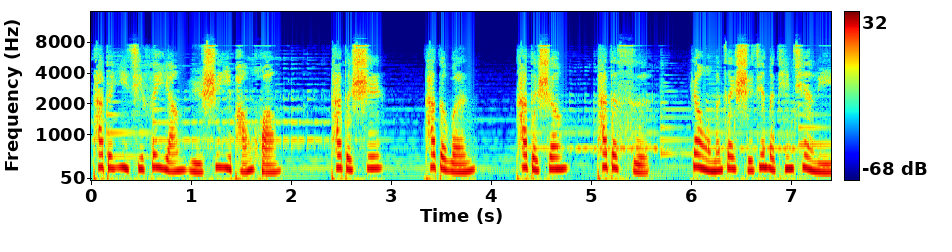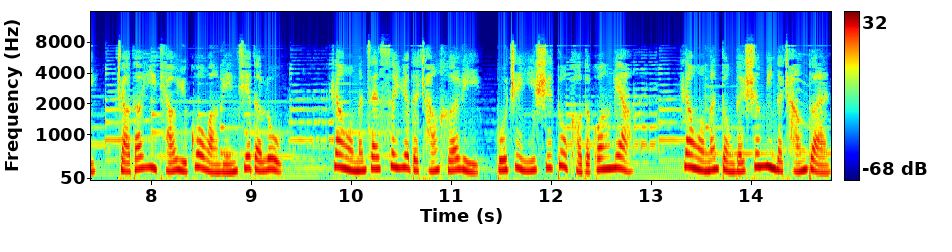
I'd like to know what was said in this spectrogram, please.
他的意气飞扬与诗意彷徨，他的诗，他的文，他的生，他的死，让我们在时间的天堑里找到一条与过往连接的路，让我们在岁月的长河里不致遗失渡口的光亮，让我们懂得生命的长短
